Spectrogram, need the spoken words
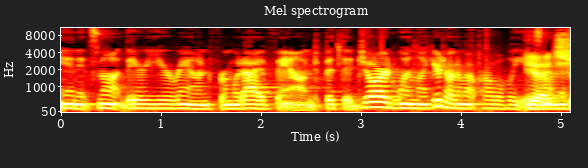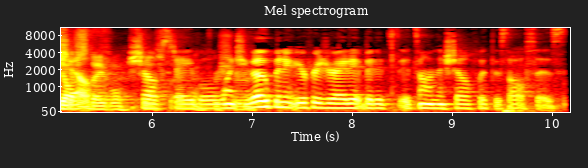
and it's not there year round from what I've found. But the jarred one, like you're talking about, probably is Yeah, on it's the shelf shelf. stable. Shelf, stable, Once sure. you open it, you refrigerate it, but it's it's on the shelf with the salsas.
